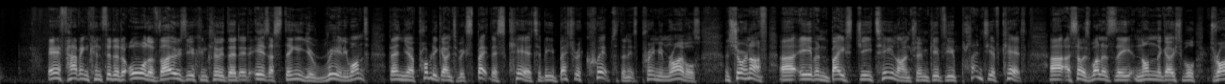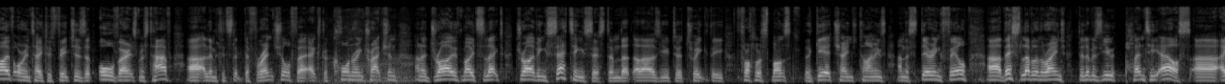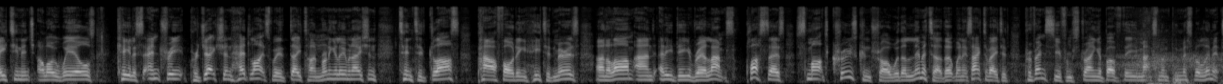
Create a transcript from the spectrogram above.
If having considered all of those, you conclude that it is a Stinger you really want, then you're probably going to expect this Kia to be better equipped than its premium rivals. And sure enough, uh, even base GT line trim gives you plenty of kit. Uh, so as well as the non-negotiable drive-orientated features that all variants must have, uh, a limited slip differential for extra cornering traction and a drive mode select driving setting system that allows you to tweak the throttle response, the gear change timings and the steering feel. Uh, this level in the range delivers you plenty else. 18-inch uh, alloy wheels, keyless entry, projection headlights with daytime running illumination, tinted glass, power folding heated mirrors, an alarm and LED rear lamps. Plus there's smart cruise control with a limiter that when it's activated prevents you from straying above the maximum permissible limit.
